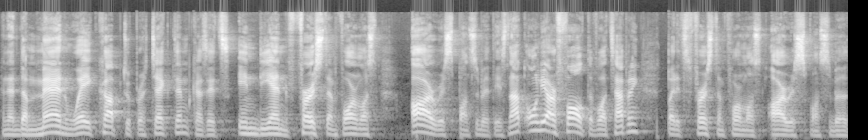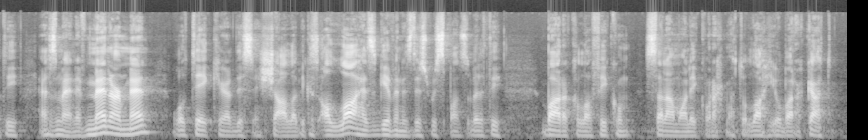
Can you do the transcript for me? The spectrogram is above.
and that the men wake up to protect them because it's in the end, first and foremost, our responsibility. It's not only our fault of what's happening, but it's first and foremost our responsibility as men. If men are men, we'll take care of this, inshallah, because Allah has given us this responsibility. Barakallahu fikum. Assalamu alaikum wa rahmatullahi wa barakatuh.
